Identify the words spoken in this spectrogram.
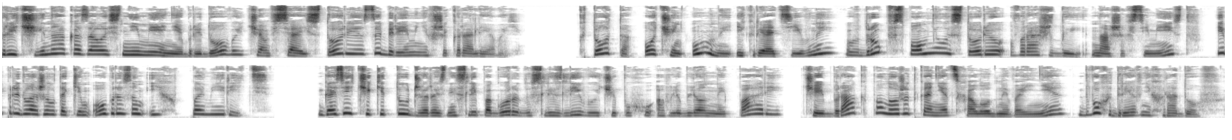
Причина оказалась не менее бредовой, чем вся история с забеременевшей королевой. Кто-то очень умный и креативный вдруг вспомнил историю вражды наших семейств и предложил таким образом их помирить. Газетчики тут же разнесли по городу слезливую чепуху о влюбленной паре, чей брак положит конец холодной войне двух древних родов.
